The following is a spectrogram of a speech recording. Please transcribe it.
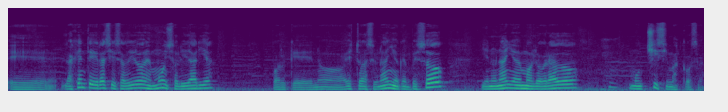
Eh, la gente, gracias a Dios, es muy solidaria porque no esto hace un año que empezó y en un año hemos logrado muchísimas cosas,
